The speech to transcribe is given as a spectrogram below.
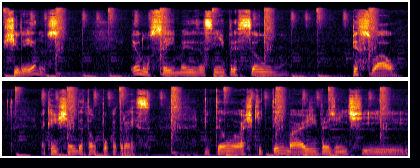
chilenos, eu não sei, mas assim a impressão pessoal é que a gente ainda está um pouco atrás. Então eu acho que tem margem para a gente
